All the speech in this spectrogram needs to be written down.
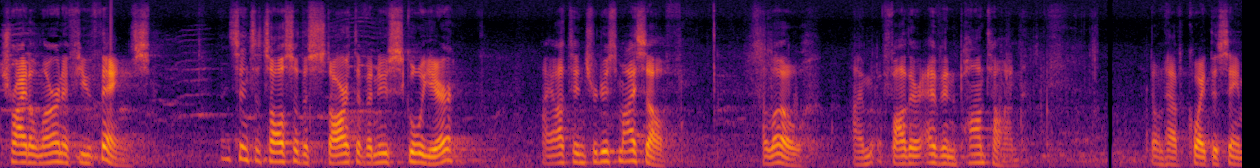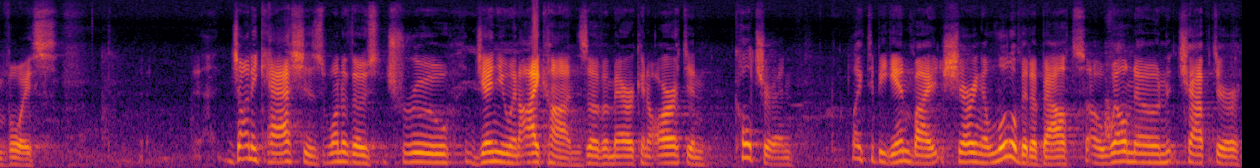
try to learn a few things. And since it's also the start of a new school year, I ought to introduce myself. Hello, I'm Father Evan Ponton. Don't have quite the same voice. Johnny Cash is one of those true, genuine icons of American art and culture. And I'd like to begin by sharing a little bit about a well known chapter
